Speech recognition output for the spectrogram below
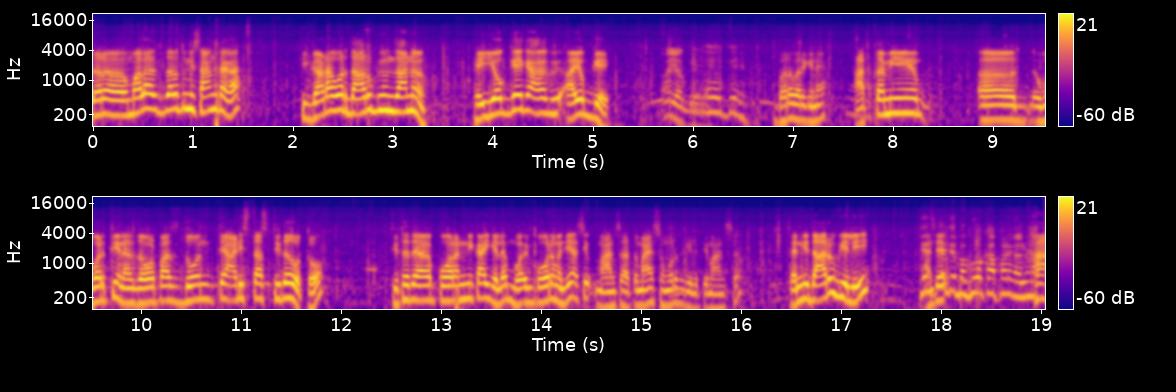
तर अं, मला जरा तुम्ही सांगता का की गडावर दारू पिऊन जाणं हे योग्य आहे का अग- अयोग्य आहे? योग्य बरोबर की नाही? आत्ता मी अं, वरती ना जवळपास दोन ते अडीच तास तिथं होतो. तिथं त्या पोरांनी काय केलं ब- पोरं म्हणजे असे माणसं आता माझ्या समोरच गेले ते माणसं. त्यांनी दारू गेली. आणि ते तेच ते भगवा कापड घालून हा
